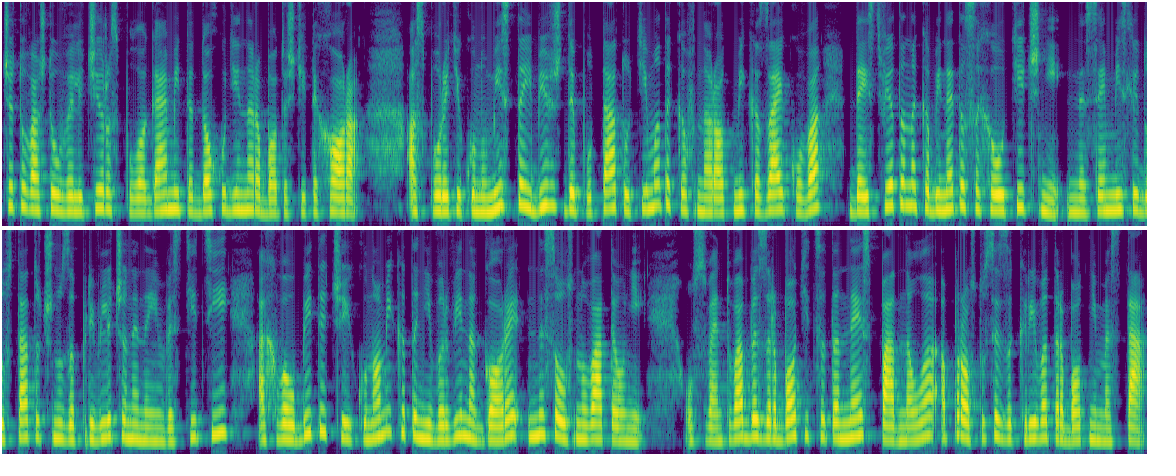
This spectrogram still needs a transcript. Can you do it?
че това ще увеличи разполагаемите доходи на работещите хора. А според економиста и бивш депутат от има такъв народ Мика Зайкова, действията на кабинета са хаотични, не се мисли достатъчно за привличане на инвестиции, а хвалбите, че економиката ни върви нагоре, не са основателни. Освен това, безработицата не е спаднала, а просто се закриват работни места.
